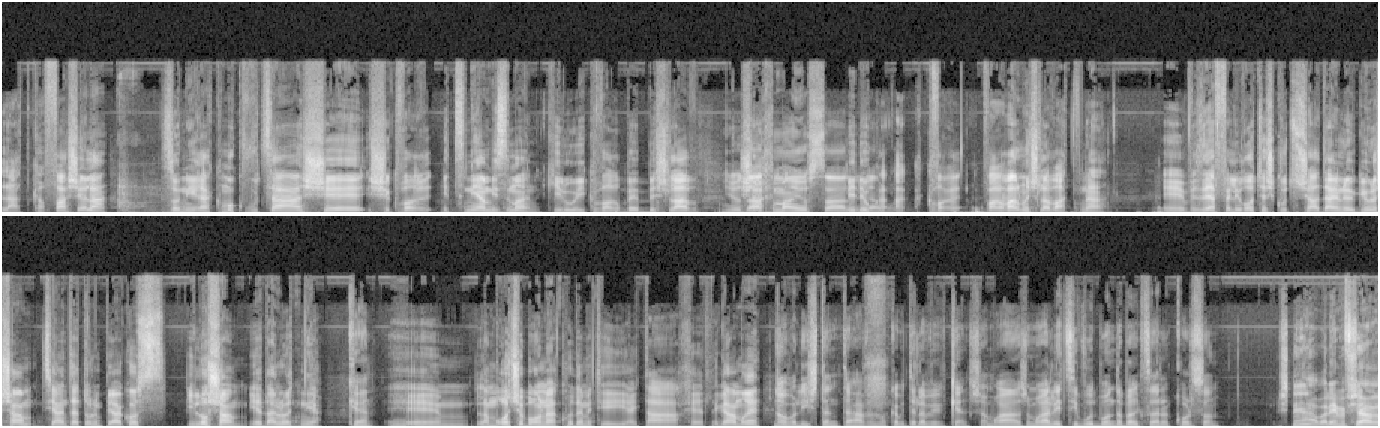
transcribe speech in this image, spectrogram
להתקפה שלה, זו נראה כמו קבוצה ש, שכבר הצניעה מזמן. כאילו, היא כבר ב, בשלב... יודעת מה היא עושה בדיוק, לגמרי. ה- כבר, כבר עברנו את שלב ההתנעה. אה, וזה יפה לראות, יש קבוצות שעדיין לא הגיעו לשם, ציינת את אולימפיאקוס, היא לא שם, היא עדיין לא התניעה. כן. אה, למרות שבעונה הקודמת היא הייתה אחרת לגמרי. לא, אבל היא השתנתה, ומכבי תל אביב, כן, שמרה שמרה על יציבות. בוא נדבר קצת על קולסון. שנייה, אבל אם אפשר,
